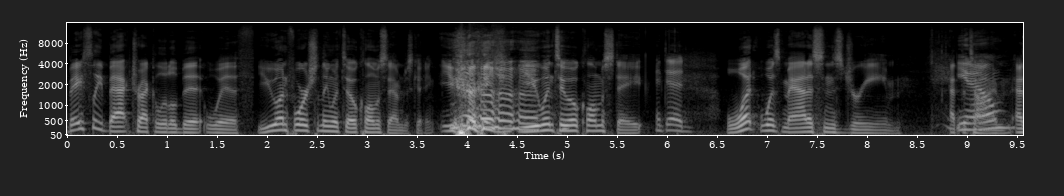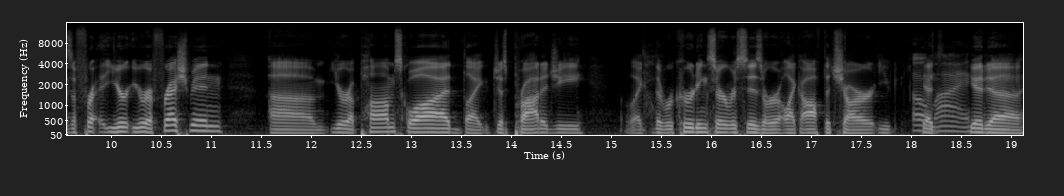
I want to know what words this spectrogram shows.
basically backtrack a little bit with you. Unfortunately, went to Oklahoma State. I'm just kidding. You, you went to Oklahoma State. I did. What was Madison's dream at the know? time? As a fre- you're you're a freshman, um, you're a Pom Squad, like just prodigy. Like the recruiting services are like off the chart. You, Oh, you had, my. You had uh,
